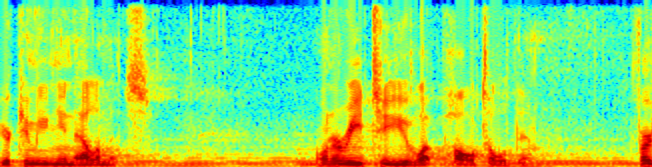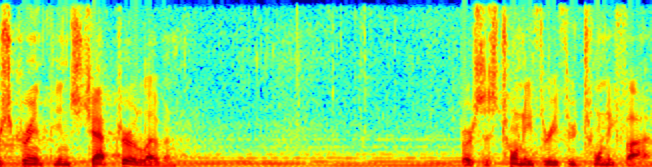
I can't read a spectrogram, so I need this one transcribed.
your communion elements, I want to read to you what Paul told them. 1 Corinthians chapter 11, verses 23 through 25.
